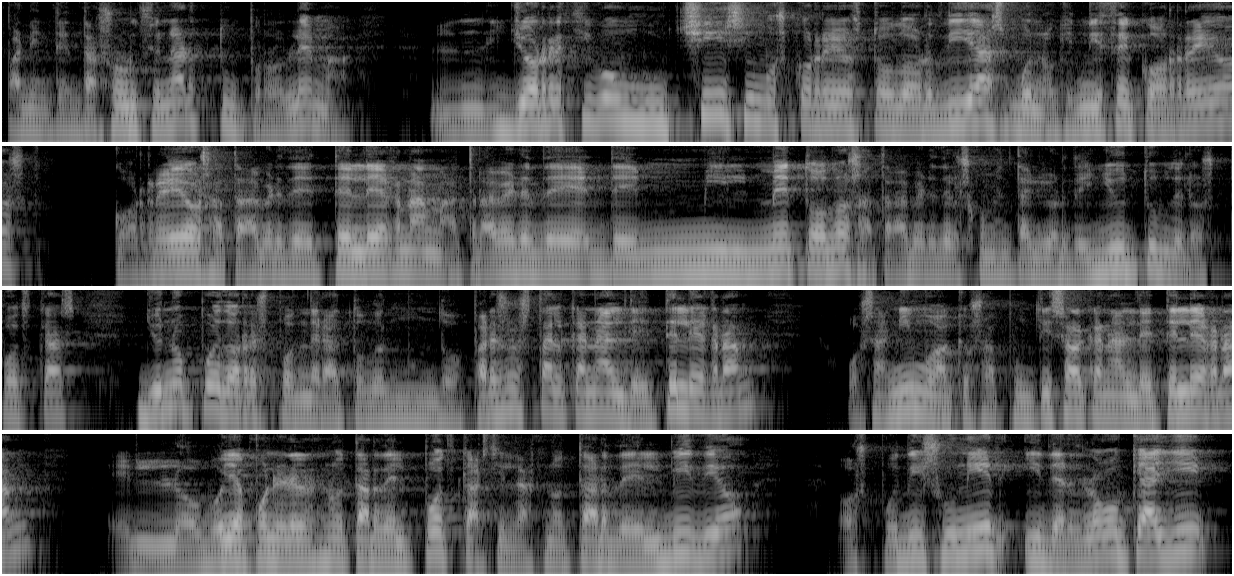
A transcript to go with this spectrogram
para intentar solucionar tu problema. Yo recibo muchísimos correos todos los días, bueno, quien dice correos, correos a través de Telegram, a través de, mil métodos, a través de los comentarios de YouTube, de los podcasts. Yo no puedo responder a todo el mundo. Para eso está el canal de Telegram. Os animo a que os apuntéis al canal de Telegram. Eh, lo voy a poner en las notas del podcast y en las notas del vídeo. Os podéis unir y desde luego que allí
